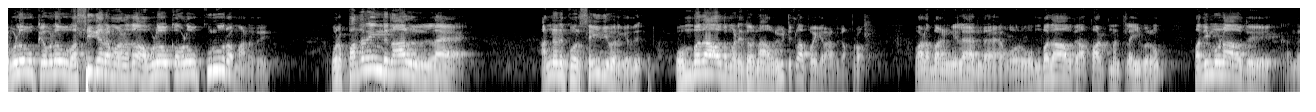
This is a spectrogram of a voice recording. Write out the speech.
எவ்வளவுக்கு எவ்வளவு வசீகரமானதோ அவ்வளவுக்கு அவ்வளவு குரூரமானது. ஒரு பதினைந்து நாளில் அண்ணனுக்கு ஒரு செய்தி வருகிறது. ஒன்பதாவது மாடி ஏதோ நான் ஒரு வீட்டுக்கெலாம் போய்க்கிறேன் அதுக்கப்புறம். வடபழனியில் அந்த ஒரு ஒன்பதாவது அப்பார்ட்மெண்ட்டில் இவரும் பதிமூணாவது அந்த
